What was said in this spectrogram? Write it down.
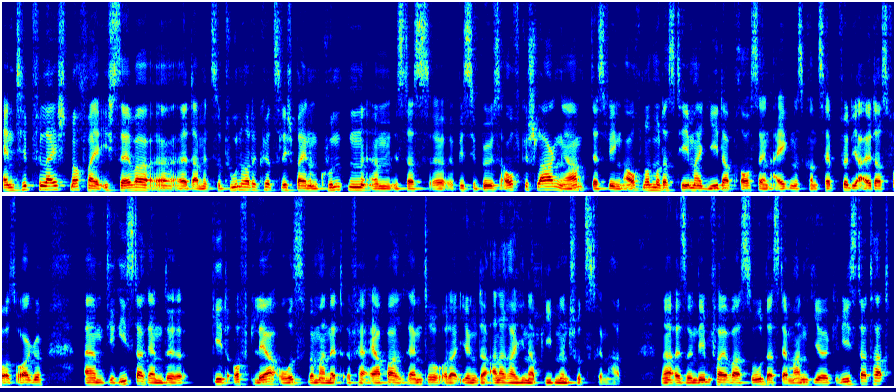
ein Tipp vielleicht noch, weil ich selber äh, damit zu tun hatte kürzlich bei einem Kunden, ähm, ist das äh, ein bisschen bös aufgeschlagen, ja. Deswegen auch nochmal das Thema, jeder braucht sein eigenes Konzept für die Altersvorsorge. Ähm, die Riester-Rente geht oft leer aus, wenn man nicht eine vererbbare Rente oder irgendeiner anderer hinabbliebenen Schutz drin hat. Ne, also in dem Fall war es so, dass der Mann hier geriestert hat.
